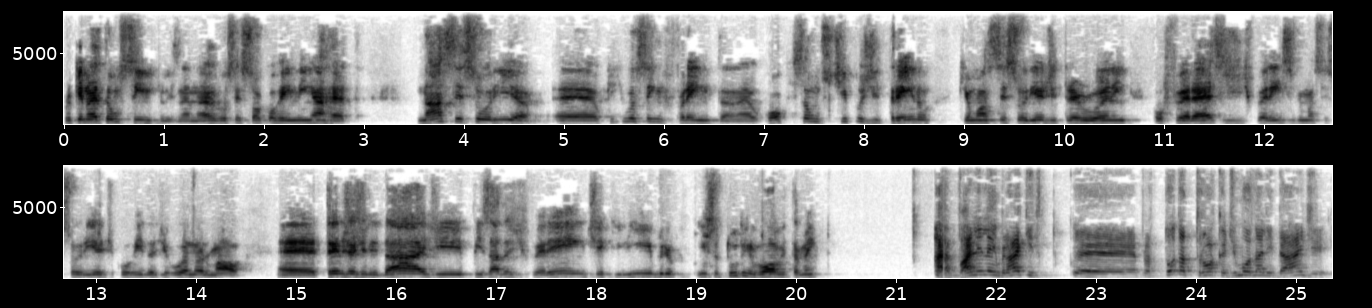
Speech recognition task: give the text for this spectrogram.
porque não é tão simples, né? Não é você só correr em linha reta. Na assessoria, é, o que, que você enfrenta, né? Quais são os tipos de treino que uma assessoria de trail running oferece de diferença de uma assessoria de corrida de rua normal? É, treino de agilidade, pisadas diferentes, equilíbrio, isso tudo envolve também? Ah, vale lembrar que é, para toda troca de modalidade,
